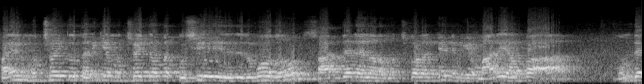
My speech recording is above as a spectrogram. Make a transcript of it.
ಫೈಲ್ ಮುಚ್ಚೋಯ್ತು, ತನಿಖೆ ಮುಚ್ಚೋಯ್ತು ಅಂತ ಖುಷಿ ಇರ್ಬೋದು, ಸಾಧ್ಯನೇ ಇಲ್ಲ ಮುಚ್ಕೊಳ್ಳೋಕೆ ನಿಮಗೆ ಮಾರಿ ಹಬ್ಬ. ಮುಂದೆ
